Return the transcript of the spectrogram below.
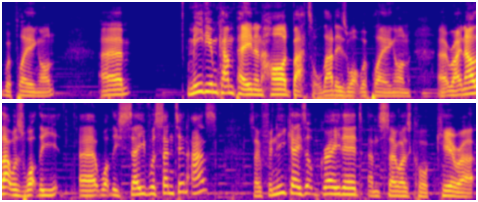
we're playing on. Um, medium campaign and hard battle. That is what we're playing on uh, right now. That was what the uh, what the save was sent in as. So Phoenike's upgraded, and so has Korkira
